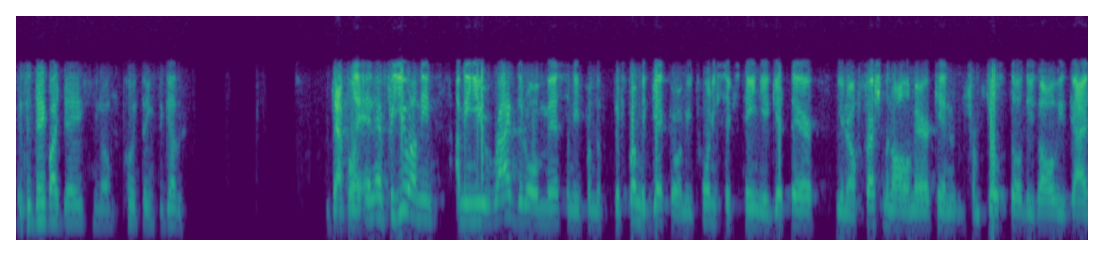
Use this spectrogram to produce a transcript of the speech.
it's a day by day, you know, putting things together. Definitely, and and for you, I mean, I mean, you arrived at Ole Miss. I mean, from the from the get go. I mean, 2016, you get there, you know, freshman All American from Phil Steele, these all these guys.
